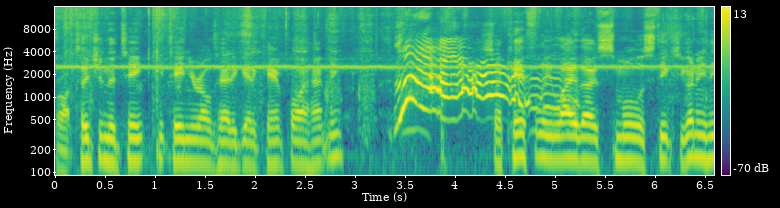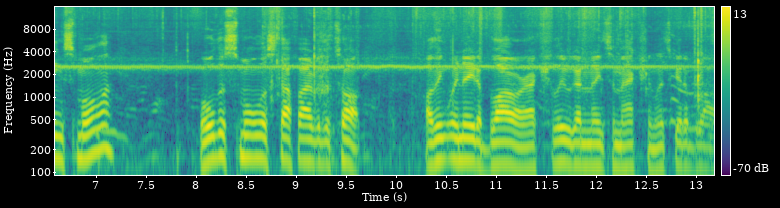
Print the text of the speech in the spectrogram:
Right, teaching the 10 year olds how to get a campfire happening. So carefully lay those smaller sticks. You got anything smaller? All the smaller stuff over the top. I think we need a blower actually. We're going to need some action. Let's get a blower.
